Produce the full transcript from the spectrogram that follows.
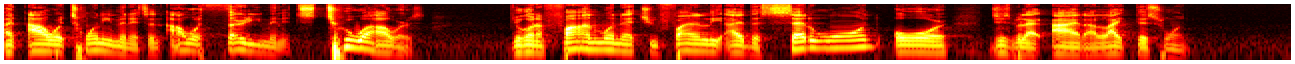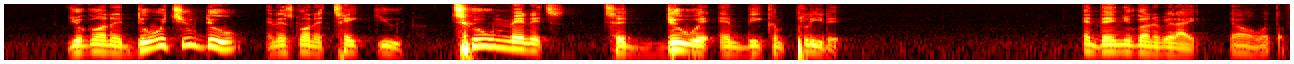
an hour 20 minutes, an hour 30 minutes, two hours. You're gonna find one that you finally either settle on or just be like, all right, I like this one. You're gonna do what you do, and it's gonna take you two minutes to do it and be completed. and then you're gonna be like, yo, what the. F-?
